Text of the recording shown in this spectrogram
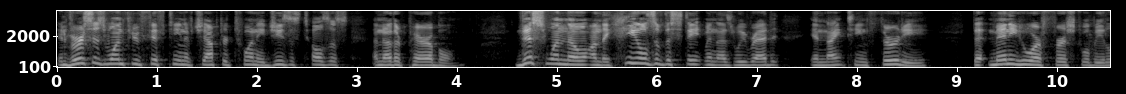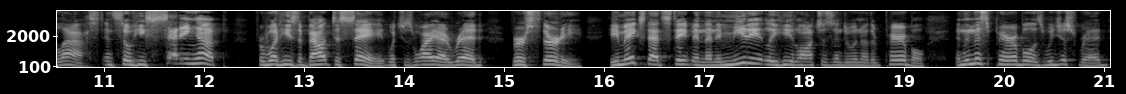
In verses 1 through 15 of chapter 20, Jesus tells us another parable. This one, though, on the heels of the statement, as we read in 1930, that many who are first will be last. And so he's setting up for what he's about to say, which is why I read verse 30. He makes that statement, then immediately he launches into another parable. And in this parable, as we just read,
